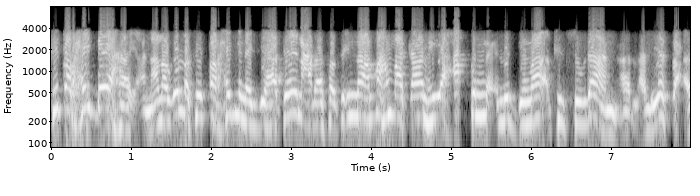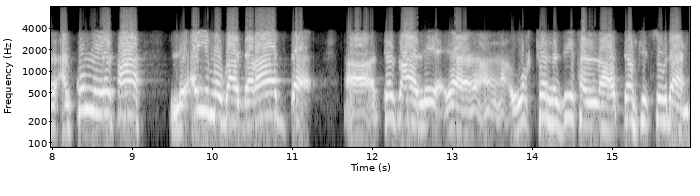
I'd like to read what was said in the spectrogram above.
في ترحيب بها. يعني أنا أقول لك في ترحيب من الجهتين على أساس إنها مهما كان هي حق للدماء في السودان. الكل يسعى لأي مبادرات آه، تسعى لوقف نزيف الدم في السودان.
